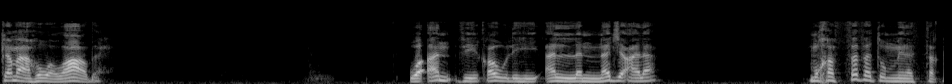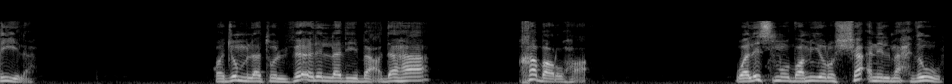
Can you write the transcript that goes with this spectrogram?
كما هو واضح. وأن في قوله أن لن نجعل مخففة من الثقيلة وجملة الفعل الذي بعدها خبرها والاسم ضمير الشأن المحذوف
